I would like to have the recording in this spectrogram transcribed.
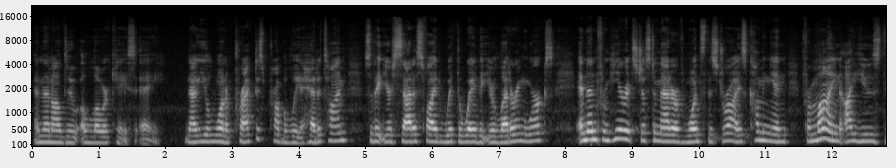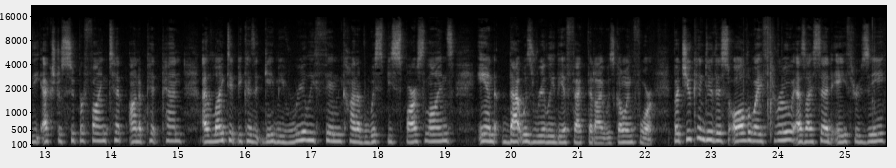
and then I'll do a lowercase a. Now you'll want to practice probably ahead of time so that you're satisfied with the way that your lettering works. And then from here it's just a matter of once this dries, coming in. For mine, I used the extra superfine tip on a Pitt pen. I liked it because it gave me really thin kind of wispy sparse lines and that was really the effect that I was going for. But you can do this all the way through, as I said, A through Z.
